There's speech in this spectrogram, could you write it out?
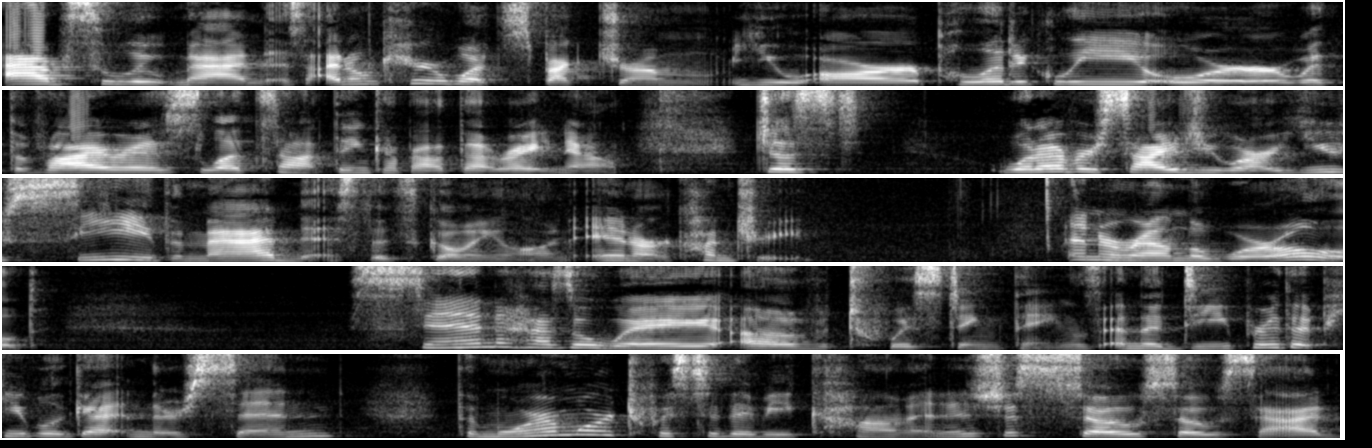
absolute madness. I don't care what spectrum you are politically or with the virus. Let's not think about that right now. Just whatever side you are, you see the madness that's going on in our country and around the world sin has a way of twisting things and the deeper that people get in their sin the more and more twisted they become and it's just so so sad.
